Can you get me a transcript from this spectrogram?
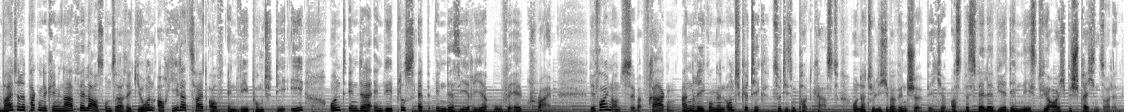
Weitere packende Kriminalfälle aus unserer Region auch jederzeit auf nw.de und in der NW Plus App in der Serie OWL Crime. Wir freuen uns über Fragen, Anregungen und Kritik zu diesem Podcast und natürlich über Wünsche, welche Ostwestfälle wir demnächst für euch besprechen sollen.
